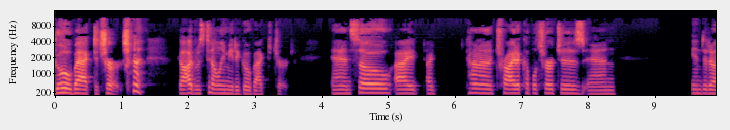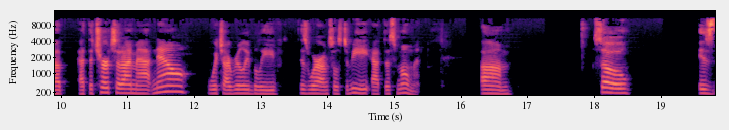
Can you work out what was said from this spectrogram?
go back to church. God was telling me to go back to church. And so I, I kind of tried a couple churches and ended up at the church that I'm at now, which I really believe is where I'm supposed to be at this moment. Um, so is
